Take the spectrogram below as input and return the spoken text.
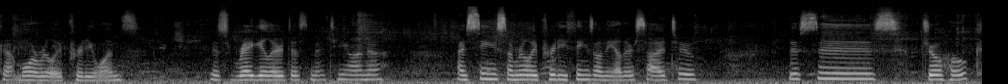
Got more really pretty ones. This regular Desmettiana. I've seen some really pretty things on the other side too. This is Joe Hoke.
